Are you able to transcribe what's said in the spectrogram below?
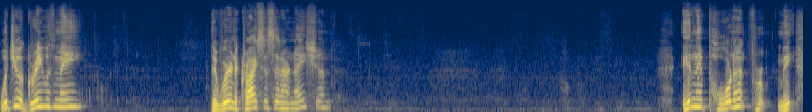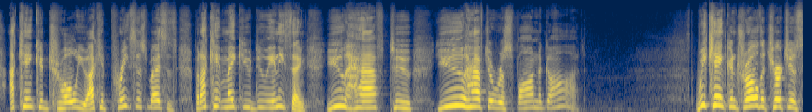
Would you agree with me that we're in a crisis in our nation? Isn't it important for me? I can't control you. I could preach this message, but I can't make you do anything. You have to you have to respond to God. We can't control the churches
